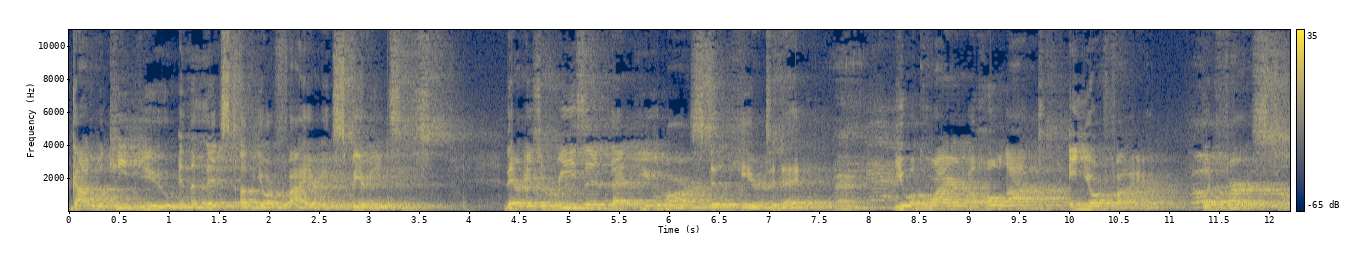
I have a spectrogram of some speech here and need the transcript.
God will keep you in the midst of your fire experiences. There is a reason that you are still here today. You acquired a whole lot in your fire, but first,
